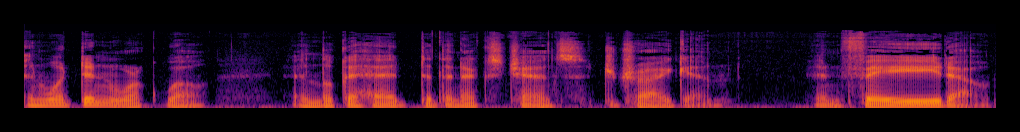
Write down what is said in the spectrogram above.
and what didn't work well, and look ahead to the next chance to try again. And fade out.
